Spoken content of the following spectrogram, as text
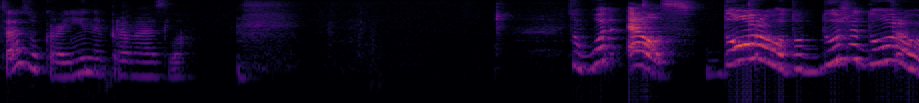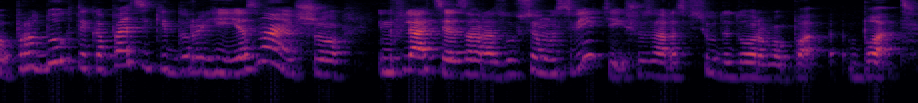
це з України привезла. So what else? Дорого, тут дуже дорого. Продукти капець які дорогі. Я знаю, що інфляція зараз у всьому світі і що зараз всюди дорого, but,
